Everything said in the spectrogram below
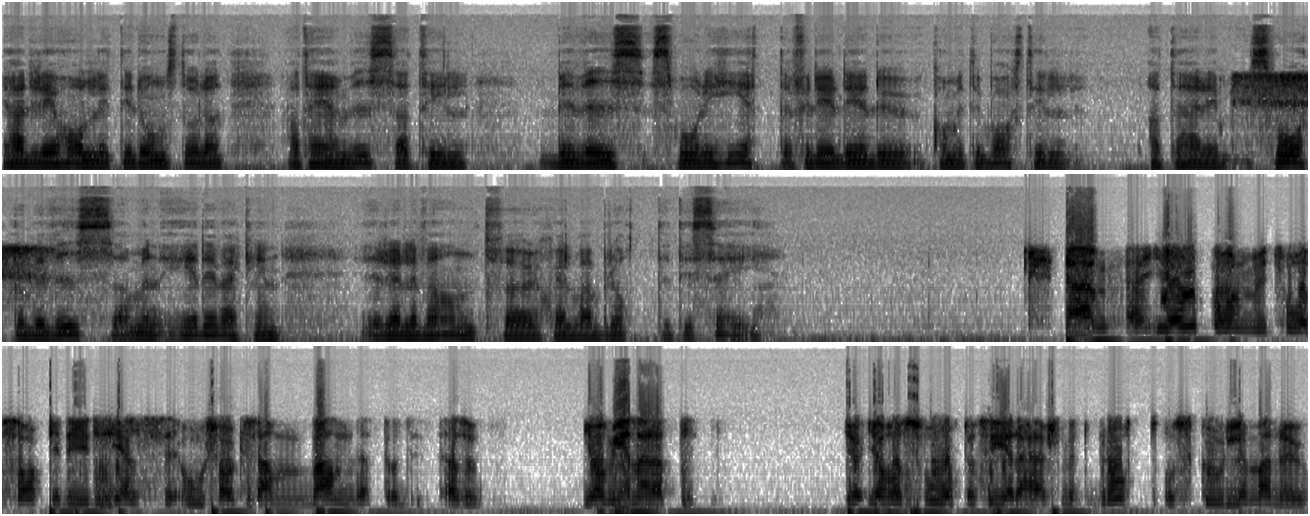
Hade det hållit i domstol att, att hänvisa till bevissvårigheter? För det är det du kommer tillbaks till, att det här är svårt att bevisa. Men är det verkligen relevant för själva brottet i sig? jag uppehåller mig vid två saker. Det är dels orsakssambandet. Alltså, jag menar att jag, jag har svårt att se det här som ett brott och skulle man nu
